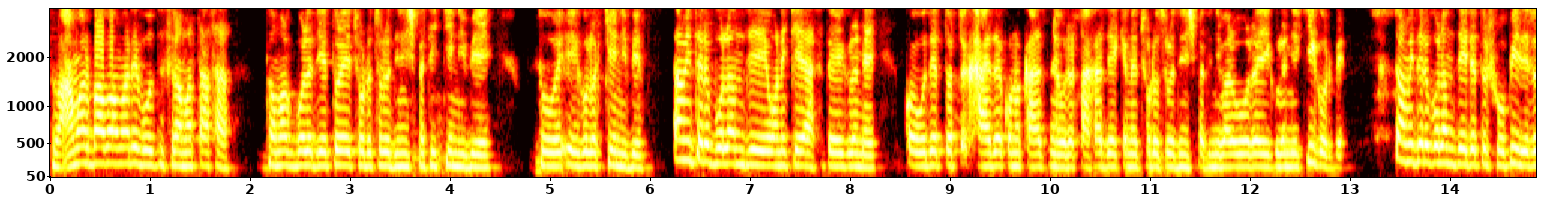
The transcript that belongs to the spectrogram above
তো আমার বাবা আমারে বলতেছিল, আমার চাচা তো আমাকে বলে যে তোর এই ছোটো ছোটো জিনিসপাতি কে নিবে? তো এগুলো কে নিবে? আমি তারা বললাম যে, অনেকে আছে তো এগুলো নেই ওদের তো খায় দেয়, কোনো কাজ নেই। ওরা টাকা দিয়ে কেন ছোটো ছোটো জিনিসপাতি নিবে। আর ওরা এগুলো নিয়ে কি করবে? তো আমি তারা বললাম যে এটা তো শোপিস, এটা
